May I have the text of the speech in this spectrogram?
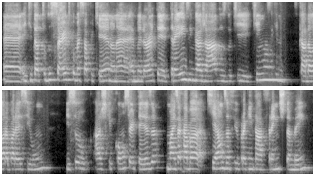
é, e que tá tudo certo começar pequeno, né? É melhor ter três engajados do que 15 que cada hora aparece um. Isso acho que com certeza, mas acaba que é um desafio para quem está à frente também.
